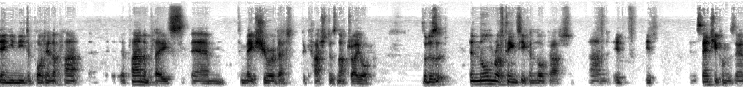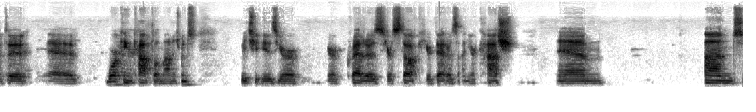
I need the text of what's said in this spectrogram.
then you need to put in a plan, a plan in place um, to make sure that the cash does not dry up. So there's a, a number of things you can look at, and it it, essentially comes down to uh, working capital management, which is your your creditors, your stock, your debtors, and your cash, um, and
